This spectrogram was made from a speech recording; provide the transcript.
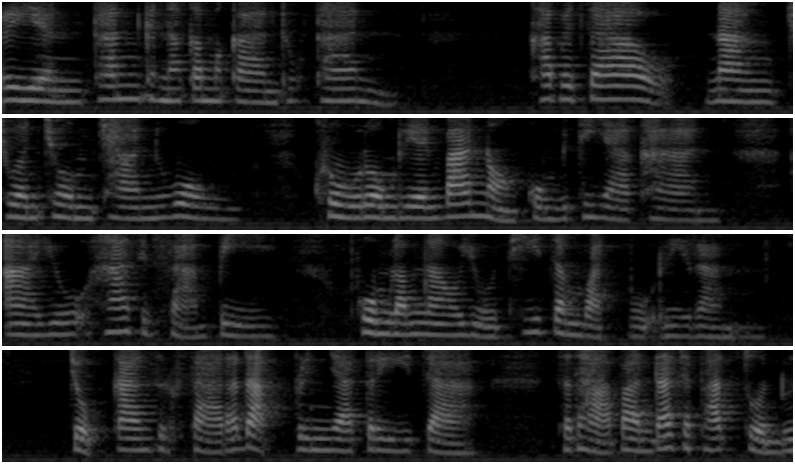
เรียนท่านคณะกรรมการทุกท่าน ข้าพเจ้านางชวนชมชานุวงศ์ครูโรงเรียนบ้านหนองกรุงวิทยาคาร อายุ 53 ปี ภูมิลำเนาอยู่ที่จังหวัดบุรีรัมย์ จบการศึกษาระดับปริญญาตรีจากสถาบันราชภัฏสวนดุ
